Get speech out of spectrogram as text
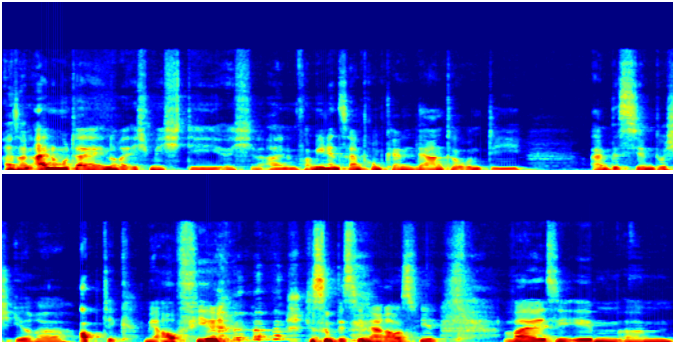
Also an eine Mutter erinnere ich mich, die ich in einem Familienzentrum kennenlernte und die ein bisschen durch ihre Optik mir auffiel, die so ein bisschen herausfiel, weil sie eben ähm,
